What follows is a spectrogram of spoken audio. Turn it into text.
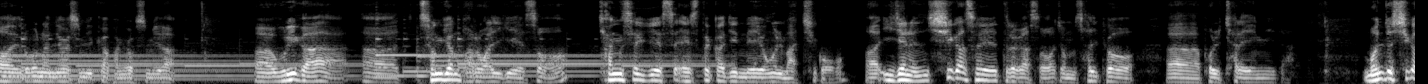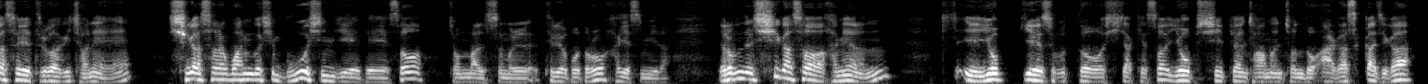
어, 여러분 안녕하십니까 반갑습니다. 어, 우리가 어, 성경 바로 알기에서 창세기에서 에스더까지 내용을 마치고 어, 이제는 시가서에 들어가서 좀 살펴볼 차례입니다. 먼저 시가서에 들어가기 전에 시가서라고 하는 것이 무엇인지에 대해서 좀 말씀을 드려보도록 하겠습니다. 여러분들 시가서 하면 욥기에서부터 시작해서 욥 시편 잠언 전도 아가서까지가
